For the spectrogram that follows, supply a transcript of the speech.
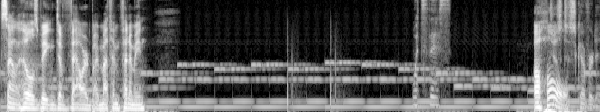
Silent Hill is being devoured by methamphetamine. What's this? A hole. Just hole. discovered it.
